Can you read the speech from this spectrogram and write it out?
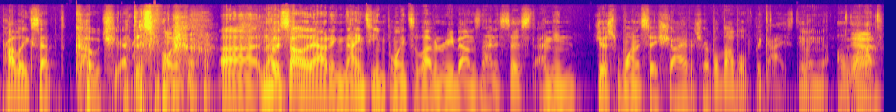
probably except coach at this point. uh, another solid outing: 19 points, 11 rebounds, nine assists. I mean, just one assist shy of a triple double. The guy's doing a Yeah. lot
